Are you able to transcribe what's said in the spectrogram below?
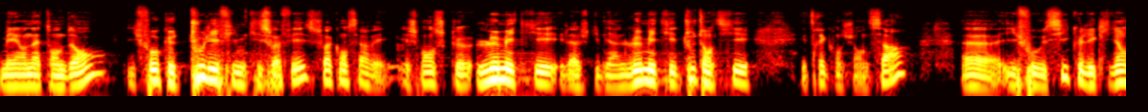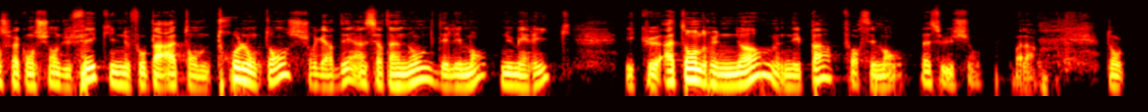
Mais en attendant, il faut que tous les films qui soient faits soient conservés. Et je pense que le métier, et là je dis bien le métier tout entier, est très conscient de ça. Euh, il faut aussi que les clients soient conscients du fait qu'il ne faut pas attendre trop longtemps sur regarder un certain nombre d'éléments numériques et que attendre une norme n'est pas forcément la solution. Voilà. Donc,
